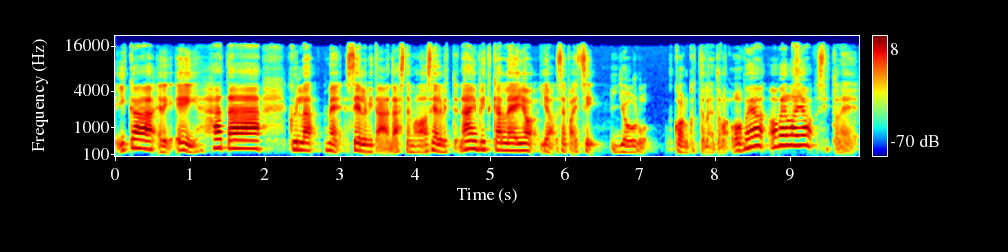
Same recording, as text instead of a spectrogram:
ikää, eli ei hätää. Kyllä me selvitään tästä, me ollaan selvitty näin pitkälle jo, ja se paitsi joulu kolkuttelee tuolla ovea, ovella jo, sitten tulee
